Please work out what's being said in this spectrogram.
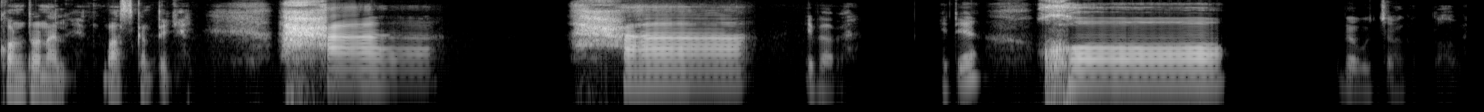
কণ্ঠনালী মাঝখান থেকে। হা। হা। এভাবে। এটা খ এভাবে উচ্চারণ করতে হবে।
